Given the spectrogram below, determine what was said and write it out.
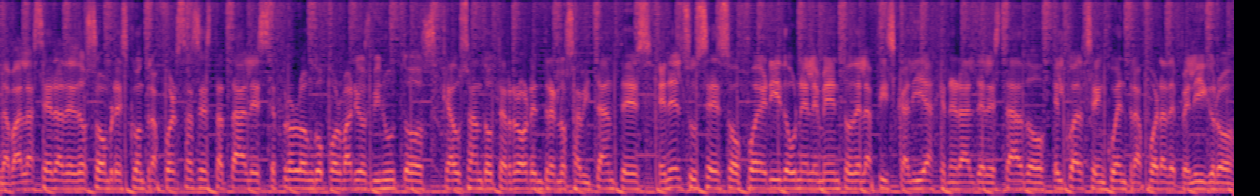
La balacera de dos hombres contra fuerzas estatales se prolongó por varios minutos, causando terror entre los habitantes. En el suceso fue herido un elemento de la Fiscalía General del Estado, el cual se encuentra fuera de peligro.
